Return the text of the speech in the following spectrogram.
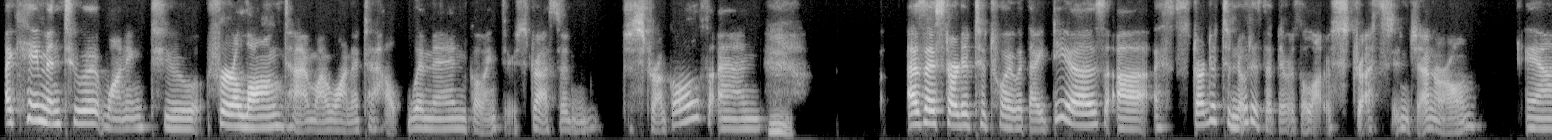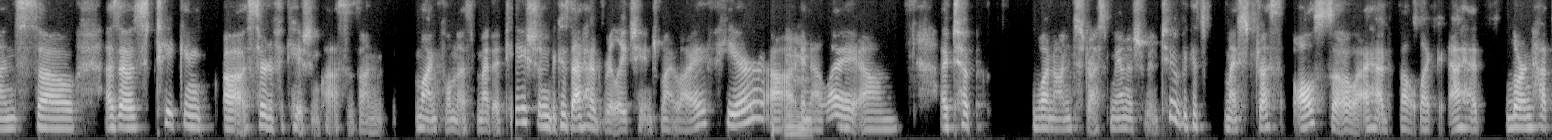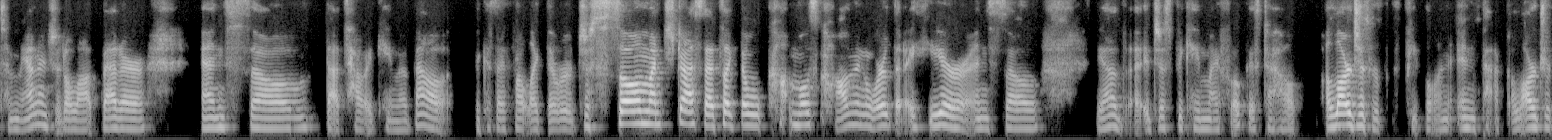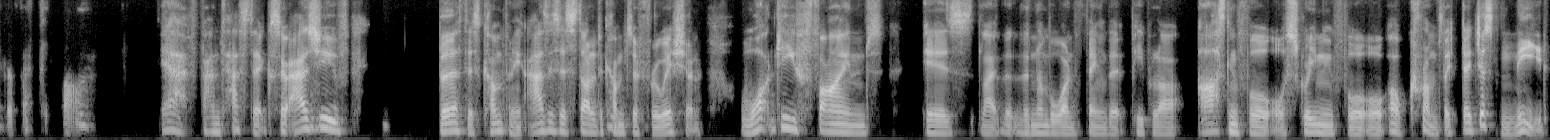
I came into it wanting to, for a long time, I wanted to help women going through stress and struggles. And Hmm. as I started to toy with ideas, uh, I started to notice that there was a lot of stress in general. And so, as I was taking uh, certification classes on mindfulness meditation, because that had really changed my life here uh, in LA, um, I took one on stress management too, because my stress also, I had felt like I had learned how to manage it a lot better. And so that's how it came about because I felt like there were just so much stress. That's like the co- most common word that I hear. And so, yeah, it just became my focus to help a larger group of people and impact a larger group of people. Yeah, fantastic. So, as you've birthed this company, as this has started to come to fruition, what do you find is like the, the number one thing that people are asking for or screaming for or, oh, crumbs, they, they just need?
